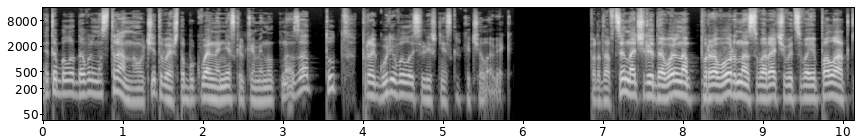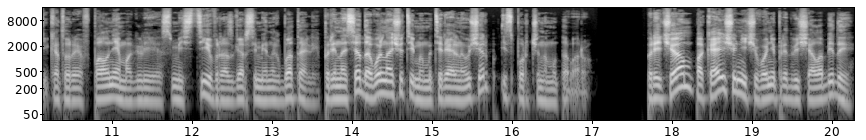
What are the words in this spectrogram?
Это было довольно странно, учитывая, что буквально несколько минут назад тут прогуливалось лишь несколько человек. Продавцы начали довольно проворно сворачивать свои палатки, которые вполне могли смести в разгар семейных баталий, принося довольно ощутимый материальный ущерб испорченному товару. Причем пока еще ничего не предвещало беды,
